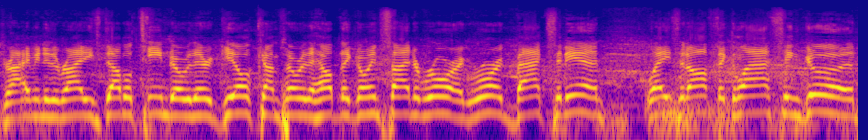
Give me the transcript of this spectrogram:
Driving to the right, he's double teamed over there. Gill comes over to help. They go inside to Roerig. Roerig backs it in, lays it off the glass and good.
